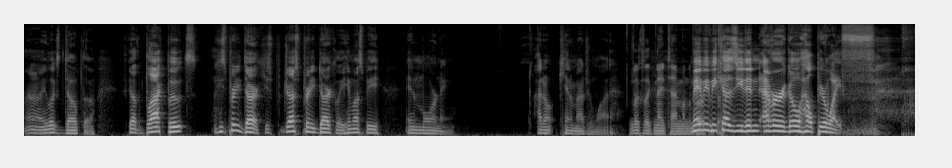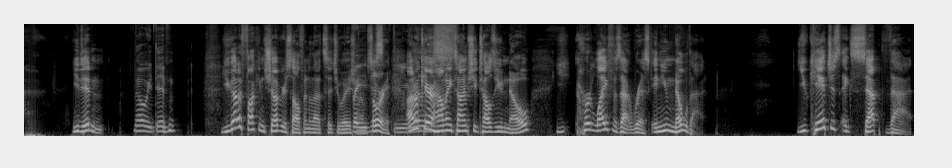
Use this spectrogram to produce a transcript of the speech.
I don't know. He looks dope though. He's got the black boots. He's pretty dark. He's dressed pretty darkly. He must be in mourning. I don't can't imagine why. Looks like nighttime on the Maybe boat, but- because you didn't ever go help your wife. You didn't. No, he didn't. You got to fucking shove yourself into that situation. But I'm just- sorry. I don't really care how many times she tells you no. You, her life is at risk, and you know that. You can't just accept that.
